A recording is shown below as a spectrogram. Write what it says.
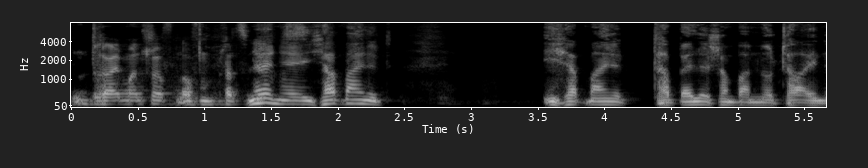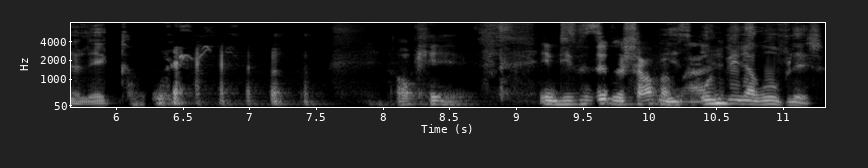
drei Mannschaften auf dem Platz Nee, nee, ich habe meine, ich habe meine Tabelle schon beim Notar hinterlegt. Okay. In diesem Sinne, schauen wir Die ist mal. unwiderruflich.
